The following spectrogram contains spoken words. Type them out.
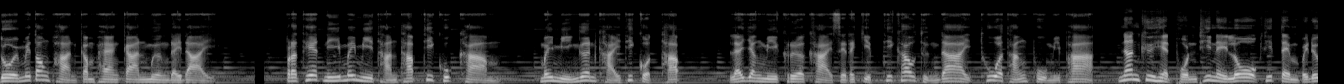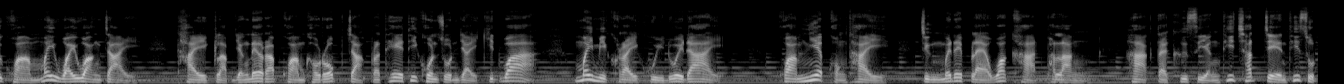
โดยไม่ต้องผ่านกำแพงการเมืองใด ๆ ประเทศนี้ไม่มีฐานทัพที่คุกคาม ไม่มีเงื่อนไขที่กดทับ และยังมีเครือข่ายเศรษฐกิจที่เข้าถึงได้ทั่วทั้งภูมิภาค นั่นคือเหตุผลที่ในโลกที่เต็มไปด้วยความไม่ไว้วางใจ ไทยกลับยังได้รับความเคารพจากประเทศที่คนส่วนใหญ่คิดว่า ไม่มีใครคุยด้วยได้ ความเงียบของไทยจึงไม่ได้แปลว่าขาดพลัง หากแต่คือเสียงที่ชัดเจนที่สุด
